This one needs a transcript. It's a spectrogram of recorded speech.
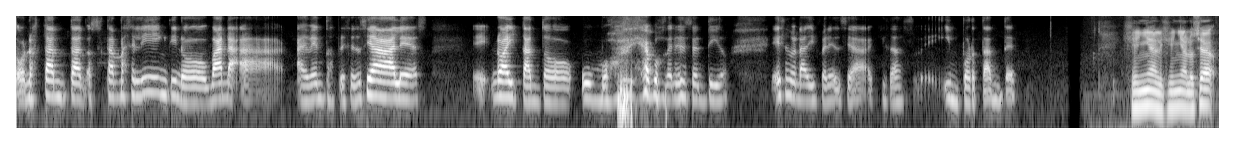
o no están tan, o están más en LinkedIn o van a, eventos presenciales, eh, no hay tanto humo, digamos, en ese sentido. Esa es una diferencia quizás importante. Genial, genial. O sea,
